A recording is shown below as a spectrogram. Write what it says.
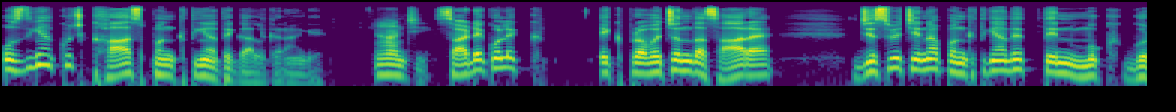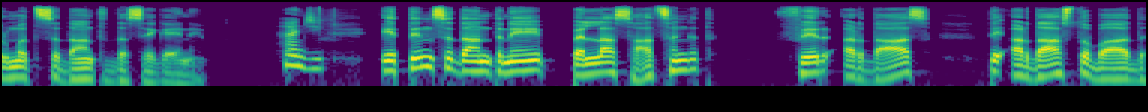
ਉਸ ਦੀਆਂ ਕੁਝ ਖਾਸ ਪੰਕਤੀਆਂ ਤੇ ਗੱਲ ਕਰਾਂਗੇ। ਹਾਂਜੀ। ਸਾਡੇ ਕੋਲ ਇੱਕ ਇੱਕ ਪ੍ਰਵਚਨ ਦਾ ਸਾਰ ਹੈ ਜਿਸ ਵਿੱਚ ਇਹਨਾਂ ਪੰਕਤੀਆਂ ਦੇ ਤਿੰਨ ਮੁੱਖ ਗੁਰਮਤ ਸਿਧਾਂਤ ਦੱਸੇ ਗਏ ਨੇ। ਹਾਂਜੀ। ਇਹ ਤਿੰਨ ਸਿਧਾਂਤ ਨੇ ਪਹਿਲਾ ਸਾਧ ਸੰਗਤ ਫਿਰ ਅਰਦਾਸ ਤੇ ਅਰਦਾਸ ਤੋਂ ਬਾਅਦ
